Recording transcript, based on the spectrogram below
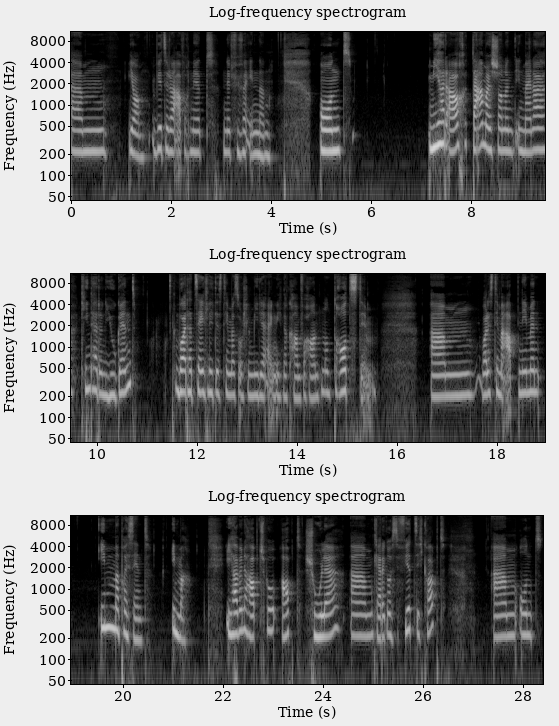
ähm, ja, wird sich da einfach nicht, nicht viel verändern. Und mir hat auch damals schon in meiner Kindheit und Jugend war tatsächlich das Thema Social Media eigentlich noch kaum vorhanden und trotzdem ähm, war das Thema Abnehmen immer präsent. Immer. Ich habe in der Hauptschule, Hauptschule ähm, Kleidergröße 40 gehabt ähm, und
